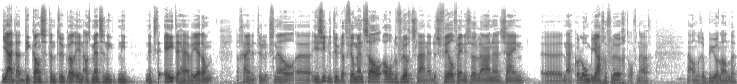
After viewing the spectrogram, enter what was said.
Ja, dat, die kans zit er natuurlijk wel in. Als mensen niet, niet niks te eten hebben, ja, dan, dan ga je natuurlijk snel... eh, je ziet natuurlijk dat veel mensen al, al op de vlucht slaan. Hè? Dus veel Venezolanen zijn eh, naar Colombia gevlucht of naar, naar andere buurlanden.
